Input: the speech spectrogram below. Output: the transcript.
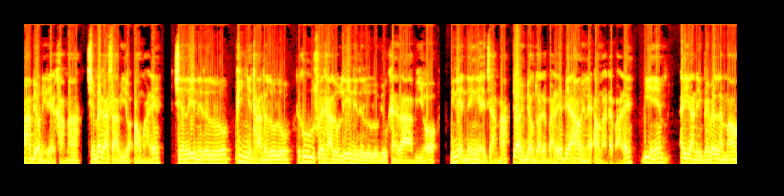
အားပြော့နေတဲ့အခါမှာရင်ဘက်ကစပြီးတော့အောင့်ပါတယ်ရင်လေးနေတယ်လို့လို့ဖိညစ်ထားတယ်လို့လို့တခုခုဆွဲထားလို့လေးနေတယ်လို့လို့မျိုးခံစားပြီးတော့ မိနစ်အနည်းငယ်အကြာမှာပျောက်ရင်ပျောက်သွားတတ်ပါတယ်ပြန်အောင်ရင်လည်းအောင်လာတတ်ပါတယ်ပြီးရင်အဲ့ဒီကနေဘယ်ဘက်လက်မောင်း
